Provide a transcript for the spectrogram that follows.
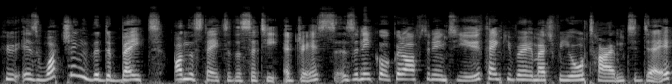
who is watching the debate on the State of the City address. Zaniko, good afternoon to you. Thank you very much for your time today.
